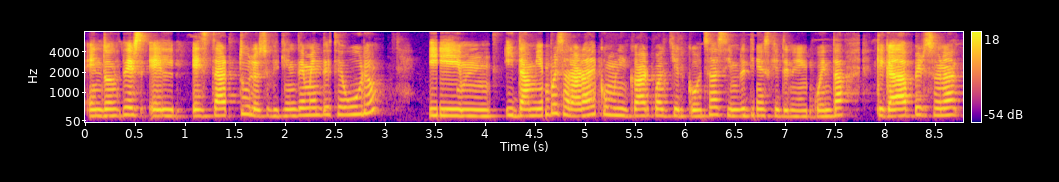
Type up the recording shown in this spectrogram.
Entonces, el estar tú lo suficientemente seguro y, y, también pues a la hora de comunicar cualquier cosa siempre tienes que tener en cuenta que cada persona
